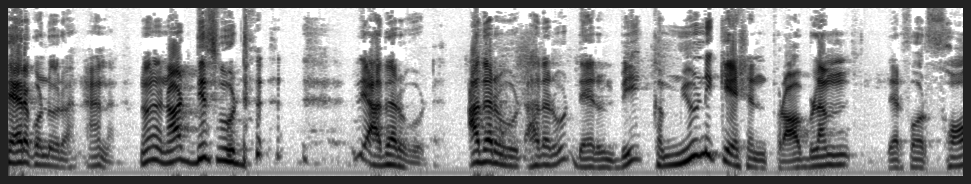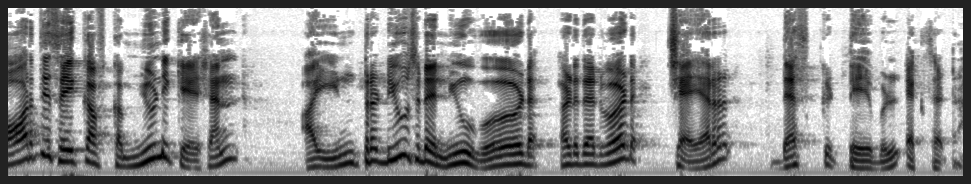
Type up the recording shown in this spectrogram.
சேரை கொண்டு வருவான் no no not this wood the other wood other wood other wood there will be communication problem therefore for the sake of communication i introduced a new word what is that word chair desk table etc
